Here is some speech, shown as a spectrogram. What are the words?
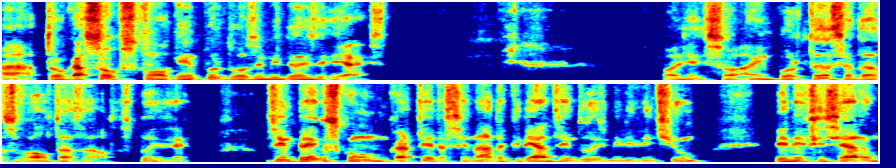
a trocar socos com alguém por 12 milhões de reais. Olhem só a importância das voltas aulas. Pois é. Os empregos com carteira assinada, criados em 2021, beneficiaram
